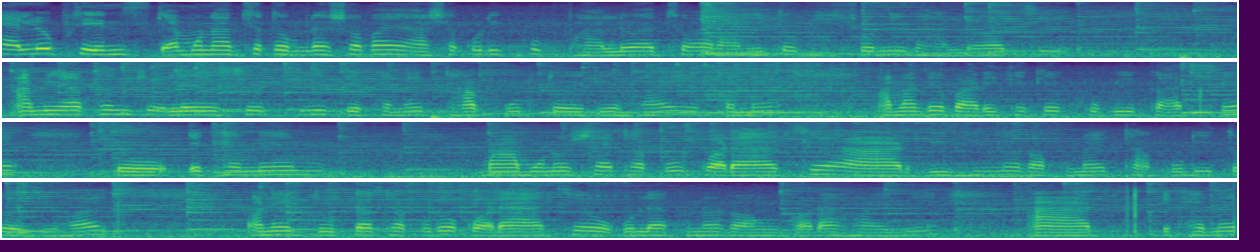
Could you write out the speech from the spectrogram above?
হ্যালো ফ্রেন্ডস কেমন আছো তোমরা সবাই? আশা করি খুব ভালো আছো আর আমি তো ভীষণই ভালো আছি। আমি এখন চলে এসেছি যেখানে ঠাকুর তৈরি হয়। এখানে আমাদের বাড়ি থেকে খুবই কাছে। তো এখানে মা মনসা ঠাকুর করা আছে আর বিভিন্ন রকমের ঠাকুরই তৈরি হয়। অনেক দুর্গা ঠাকুরও করা আছে, ওগুলো এখনও রং করা হয়নি। আর এখানে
